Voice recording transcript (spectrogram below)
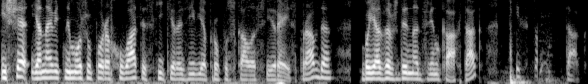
І ще я навіть не можу порахувати, скільки разів я пропускала свій рейс, правда? Бо я завжди на дзвінках, так? І хто Так.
